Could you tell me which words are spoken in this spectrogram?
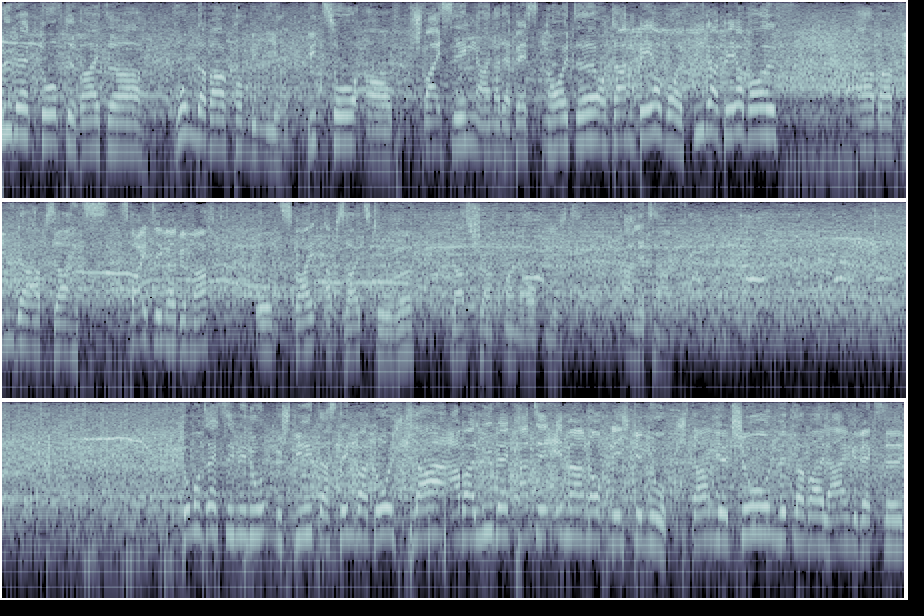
Lübeck durfte weiter wunderbar kombinieren. Bizzo auf Schweißing, einer der besten heute. Und dann Beerwolf, wieder Beerwolf, aber wieder abseits. Zwei Dinger gemacht und zwei Abseitstore. Das schafft man auch nicht. Alle Tage. 65 Minuten gespielt, das Ding war durch, klar, aber Lübeck hatte immer noch nicht genug. Daniel Schuhn mittlerweile eingewechselt,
